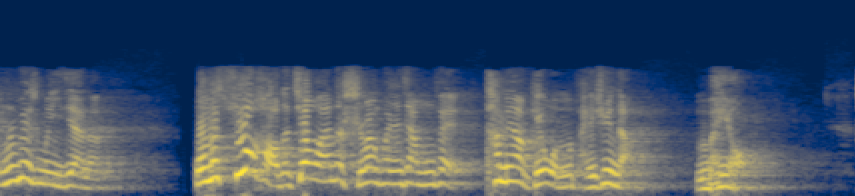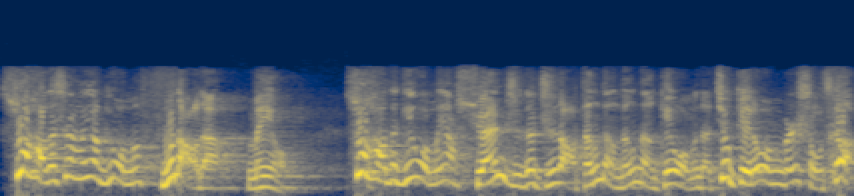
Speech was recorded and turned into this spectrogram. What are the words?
我说为什么意见呢？我们说好的交完的十万块钱加盟费，他们要给我们培训的没有。说好的上要给我们辅导的？没有，说好的给我们要选址的指导等等等等给我们的就给了我们本手册，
